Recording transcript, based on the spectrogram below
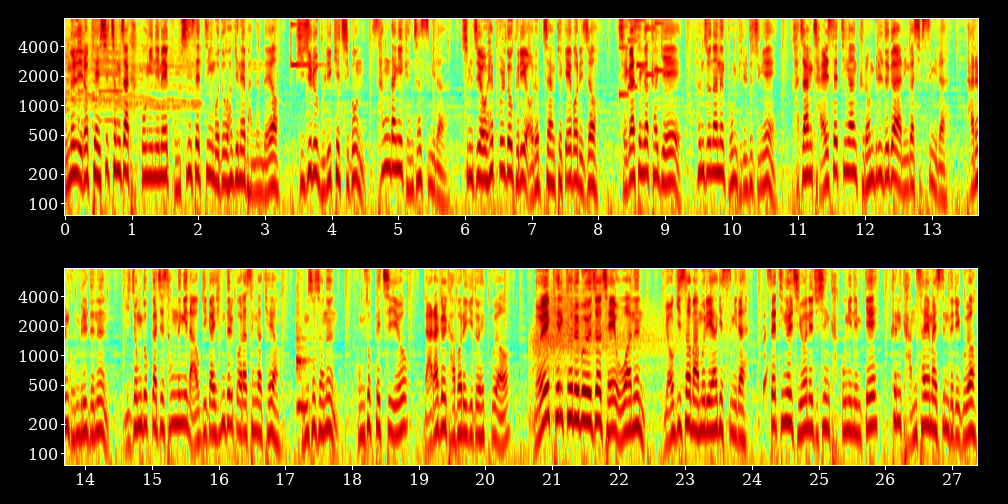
오늘 이렇게 시청자 각공이님의 곰신 세팅 모두 확인해 봤는데요. 비주류 물리캐치곤 상당히 괜찮습니다. 심지어 횃불도 그리 어렵지 않게 깨버리죠. 제가 생각하기에 현존하는 곰 빌드 중에 가장 잘 세팅한 그런 빌드가 아닌가 싶습니다. 다른 곰 빌드는 이 정도까지 성능이 나오기가 힘들 거라 생각해요. 공소전은 공속 패치 이후 나락을 가버리기도 했고요. 너의 캐릭터를 보여줘 제 5화는 여기서 마무리하겠습니다. 세팅을 지원해주신 각공이님께 큰 감사의 말씀드리고요.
